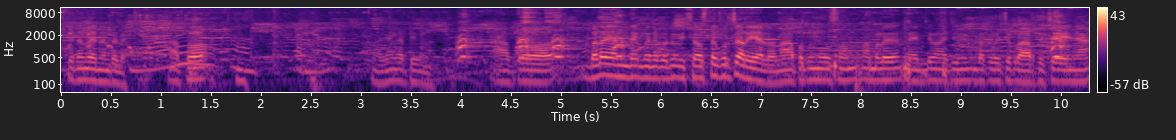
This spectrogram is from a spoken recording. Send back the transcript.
സ്ഥിരം വരുന്നുണ്ടല്ലേ? അപ്പോൾ ഞാൻ കട്ടിക്കണം അപ്പോൾ ഇവിടെ എന്തെങ്കിലും ഒരു വിശ്വാസത്തെക്കുറിച്ച് അറിയാമല്ലോ നാൽപ്പത്തൊന്ന് ദിവസം നമ്മൾ നെല്ലും അരിയും ഇതൊക്കെ വെച്ച് പ്രാർത്ഥിച്ചു കഴിഞ്ഞാൽ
